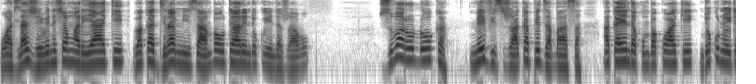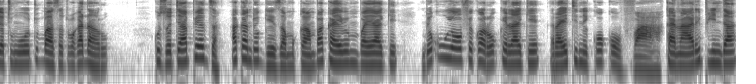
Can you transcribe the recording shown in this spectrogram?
Wadla zheve neshamwari yake vakadhiramisa hamba utare ndokuenda zvavo. Zuva rodoka mavis zvaakapedza basa akaenda kumba kwake ndokunoita tumwewo tubasa twakadaro. Kuzoti apedza akandogeza mukamba kaive mumba yake ndokuuya opfekwa rokwe rake raiti nekoko vha kana aripinda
